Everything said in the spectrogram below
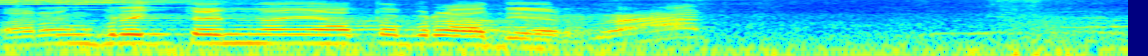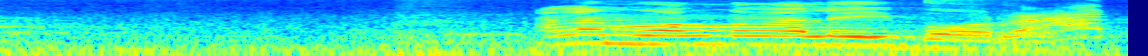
Parang break time na yata, brother. What? Alam mo, ang mga labor, What?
